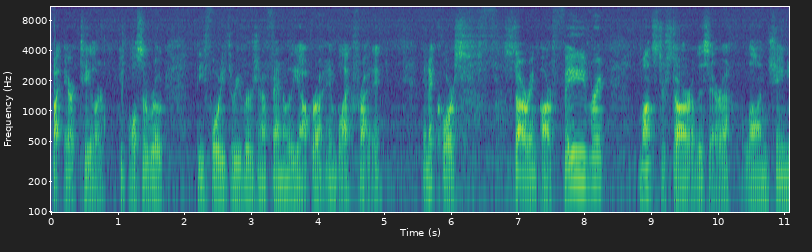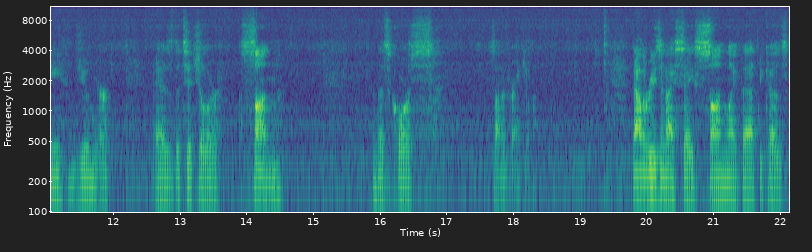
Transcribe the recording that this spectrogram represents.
by Eric Taylor, who also wrote the 43 version of Phantom of the Opera and Black Friday. And of course, starring our favorite monster star of this era, Lon Chaney Jr., as the titular son. And this, of course, son of Dracula. Now, the reason I say son like that, because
